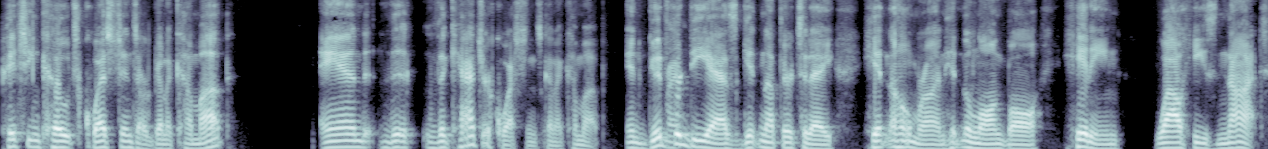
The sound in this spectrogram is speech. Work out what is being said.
Pitching coach questions are going to come up and the the catcher question's going to come up. And good right. for Diaz getting up there today, hitting the home run, hitting the long ball, hitting while he's not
